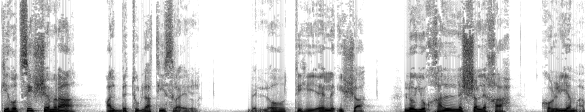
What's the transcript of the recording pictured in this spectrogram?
כי הוציא שם רע על בתולת ישראל. ולא תהיה לאישה, לא יוכל לשלחה כל ימיו.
